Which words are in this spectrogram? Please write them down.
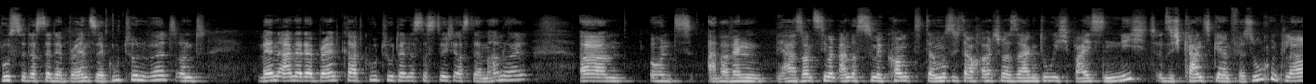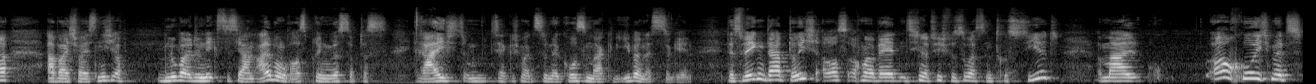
wusste, dass der der Brand sehr gut tun wird. Und wenn einer der Brand gerade gut tut, dann ist das durchaus der Manuel. Ähm, und, aber wenn ja sonst jemand anderes zu mir kommt, dann muss ich da auch manchmal sagen, du, ich weiß nicht, also ich kann es gern versuchen, klar, aber ich weiß nicht, ob nur weil du nächstes Jahr ein Album rausbringen wirst, ob das reicht, um, sag ich mal, zu einer großen Marke wie Ibanez zu gehen. Deswegen da durchaus auch mal, wer sich natürlich für sowas interessiert, mal auch ruhig mit,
